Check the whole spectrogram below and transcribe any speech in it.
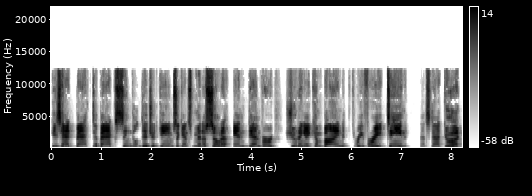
He's had back to back single digit games against Minnesota and Denver, shooting a combined 3 for 18. That's not good.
